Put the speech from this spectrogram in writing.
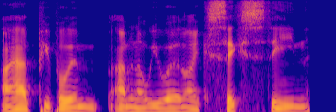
I had people in, I don't know, we were like 16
